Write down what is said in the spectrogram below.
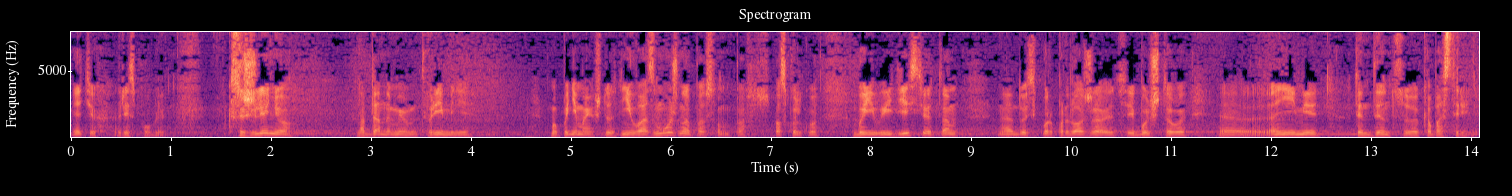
этих республик. К сожалению, на данный момент времени мы понимаем, что это невозможно, поскольку боевые действия там э, до сих пор продолжаются, и больше того, э, они имеют тенденцию к обострению.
